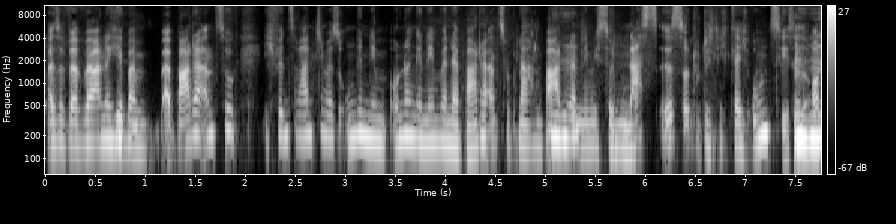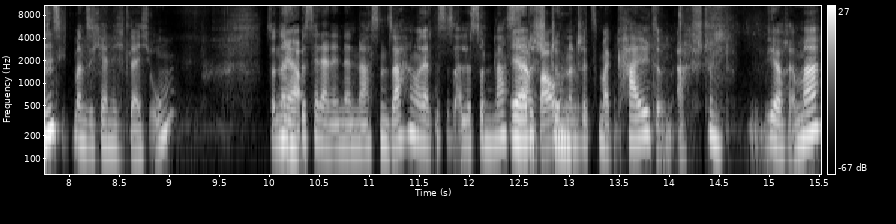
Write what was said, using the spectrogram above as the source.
also wir waren ja hier Mhm. beim Badeanzug. Ich finde es manchmal so unangenehm, unangenehm, wenn der Badeanzug nach dem Baden Mhm. dann nämlich so nass ist und du dich nicht gleich umziehst. Also Mhm. oft zieht man sich ja nicht gleich um. sondern Ja. du bist ja dann in den nassen Sachen und dann ist es alles so nass Ja, am Bauch und stimmt. dann wird es mal kalt und ach, Stimmt. wie auch immer.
